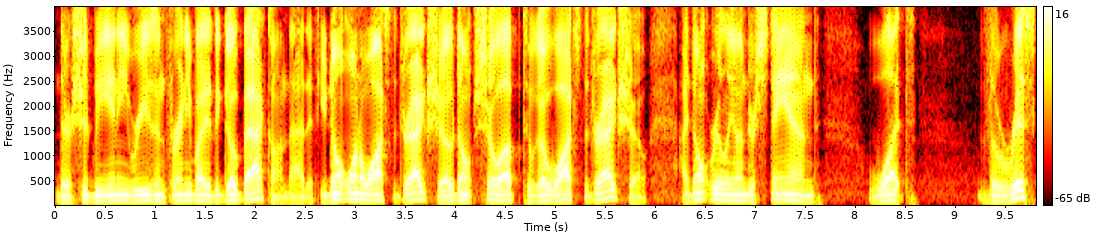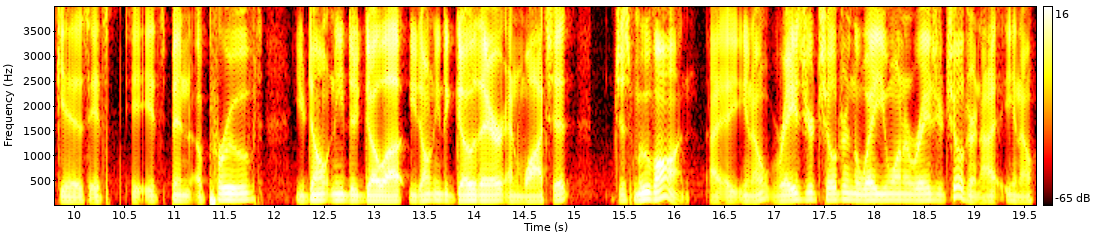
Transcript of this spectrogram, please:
there should be any reason for anybody to go back on that. If you don't want to watch the drag show, don't show up to go watch the drag show. I don't really understand what the risk is. It's it's been approved. You don't need to go up. You don't need to go there and watch it. Just move on. I, you know, raise your children the way you want to raise your children. I, you know,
